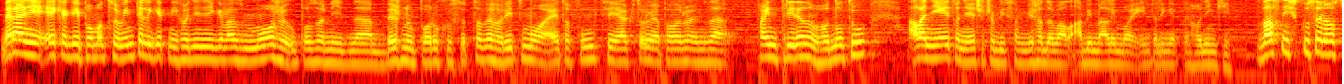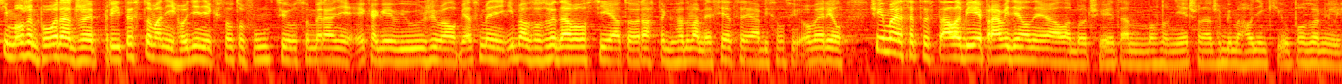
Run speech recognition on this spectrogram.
Meranie EKG pomocou inteligentných hodiniek vás môže upozorniť na bežnú poruchu srdcového rytmu a je to funkcia, ktorú ja považujem za fajn pridanú hodnotu, ale nie je to niečo, čo by som vyžadoval, aby mali moje inteligentné hodinky. Z vlastných skúseností môžem povedať, že pri testovaní hodiniek s touto funkciou som meranie EKG využíval viac menej iba zo zvedavosti a to raz tak za dva mesiace, aby som si overil, či moje srdce stále bije pravidelne, alebo či je tam možno niečo, na čo by ma hodinky upozornili.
